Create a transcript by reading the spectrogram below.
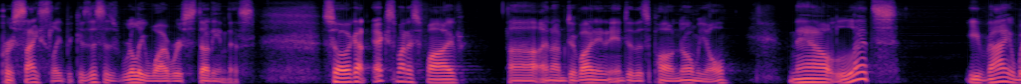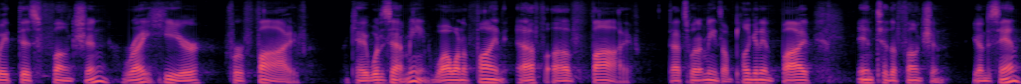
precisely because this is really why we're studying this. So I got x minus 5, uh, and I'm dividing it into this polynomial. Now let's evaluate this function right here for 5. Okay, what does that mean? Well, I want to find f of 5. That's what it means. I'm plugging in 5 into the function. You understand?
